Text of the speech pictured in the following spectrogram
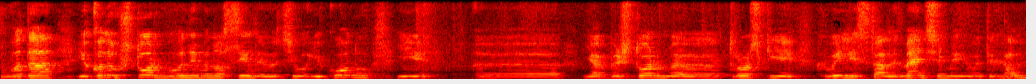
Вода, і коли в шторм вони виносили оцю ікону, і е, якби шторм е, трошки хвилі стали меншими і витихали.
